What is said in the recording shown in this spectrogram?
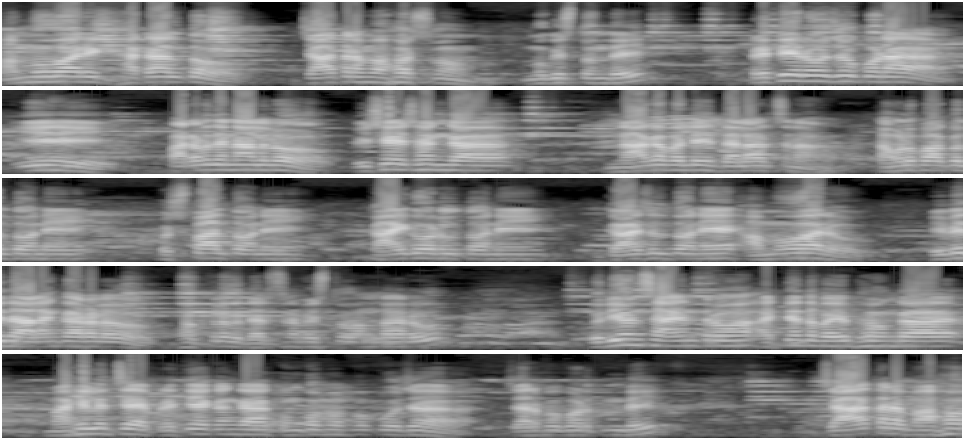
అమ్మవారి ఘటాలతో జాతర మహోత్సవం ముగుస్తుంది. ప్రతిరోజు కూడా ఈ పర్వదినాలలో విశేషంగా నాగబలి దళార్చన తమలపాకులతోని పుష్పాలతోని కాయగూరలతోని గాజులతోనే అమ్మవారు వివిధ అలంకారాలు భక్తులకు దర్శనమిస్తూ ఉన్నారు. ఉదయం సాయంత్రం అత్యంత వైభవంగా మహిళచే ప్రత్యేకంగా కుంకుమ పూజ జరపబడుతుంది. జాతర మహో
